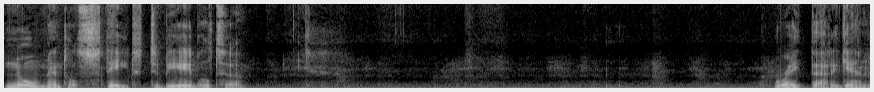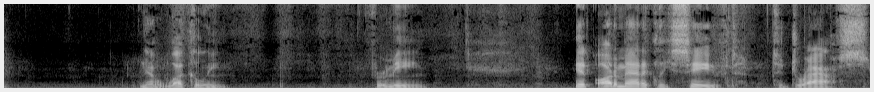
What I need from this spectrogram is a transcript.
no mental state to be able to write that again. Now, luckily for me, it automatically saved to drafts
